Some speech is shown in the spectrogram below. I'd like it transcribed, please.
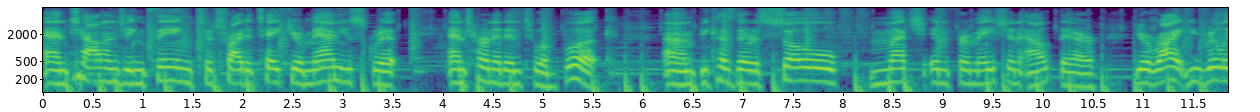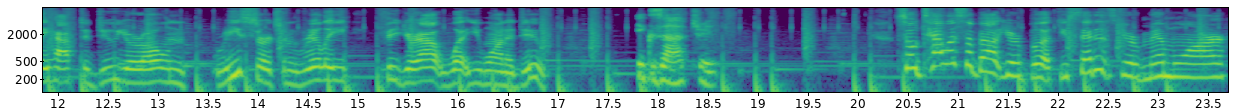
and challenging thing to try to take your manuscript and turn it into a book um, because there is so much information out there. You're right. You really have to do your own research and really figure out what you want to do. Exactly. So tell us about your book. You said it's your memoir,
